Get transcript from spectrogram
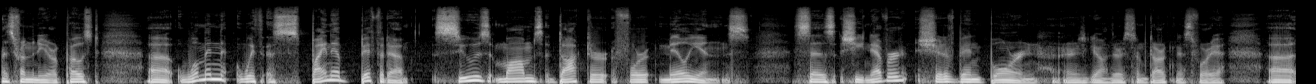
That's from the New York Post. Uh, woman with spina bifida sues mom's doctor for millions says she never should have been born. There you go. There's some darkness for you. Uh,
